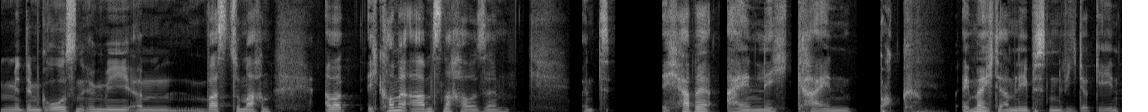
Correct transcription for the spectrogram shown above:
mit dem Großen irgendwie ähm, was zu machen. Aber ich komme abends nach Hause und ich habe eigentlich keinen Bock. Ich möchte am liebsten wieder gehen,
